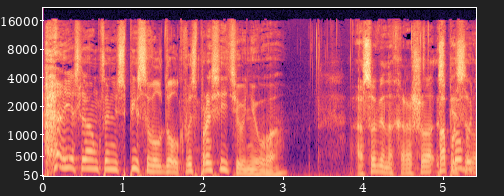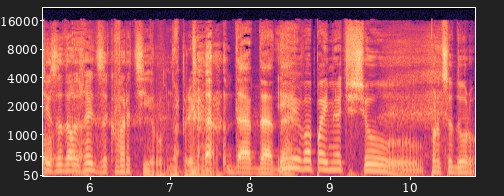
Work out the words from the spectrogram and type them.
Если вам кто-нибудь списывал долг, вы спросите у него. Особенно хорошо Попробуйте списывал- задолжать за квартиру, например. Да, да, да. И вы поймете всю процедуру.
